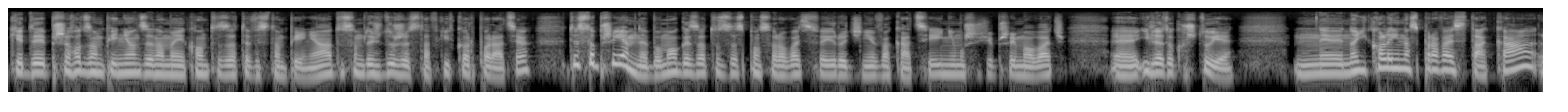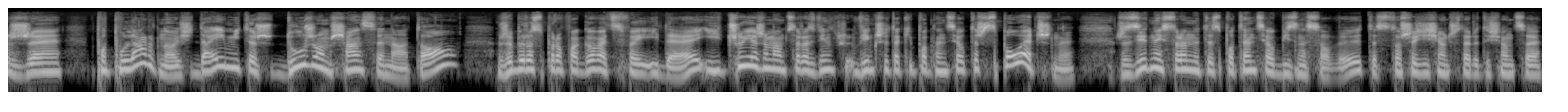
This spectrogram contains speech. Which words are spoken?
Kiedy przychodzą pieniądze na moje konto za te wystąpienia, a to są dość duże stawki w korporacjach, to jest to przyjemne, bo mogę za to zasponsorować swojej rodzinie wakacje i nie muszę się przejmować, e, ile to kosztuje. Mm, no i kolejna sprawa jest taka, że popularność daje mi też dużą szansę na to, żeby rozpropagować swoje idee i czuję, że mam coraz większy, większy taki potencjał też społeczny. Że z jednej strony to jest potencjał biznesowy, te 164 tysiące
